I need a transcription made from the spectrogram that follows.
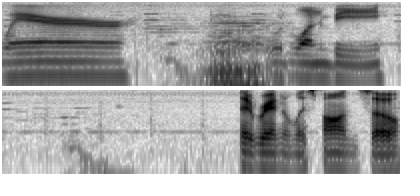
Where would one be? They randomly spawn, so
